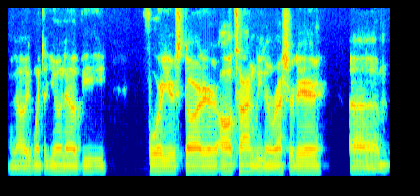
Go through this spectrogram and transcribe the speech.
You know, he went to UNLV, four year starter, all time leading rusher there. Um,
